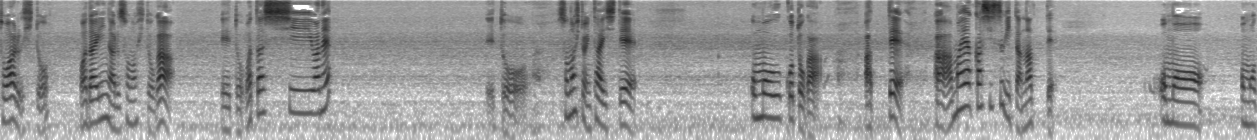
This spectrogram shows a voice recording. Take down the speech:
とある人話題になるその人がえっ、と私はねえっ、とその人に対して思うことがあってあ甘やかしすぎたなって思思っ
